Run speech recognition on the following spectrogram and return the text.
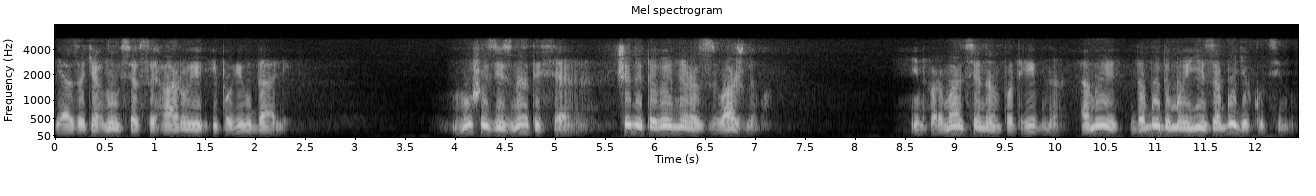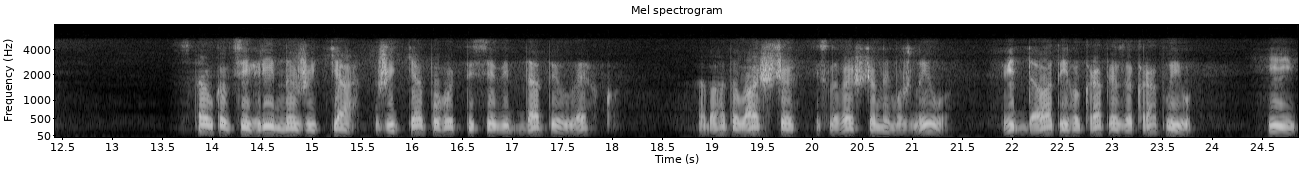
Я затягнувся сигарою і повів далі. Мушу зізнатися, чините ви нерозважливо. Інформація нам потрібна, а ми добудемо її за будь-яку ціну. Ставка в цій грі на життя. Життя, погодьтеся, віддати легко. Набагато важче і сливе, що неможливо, віддавати його крапля за краплею і.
